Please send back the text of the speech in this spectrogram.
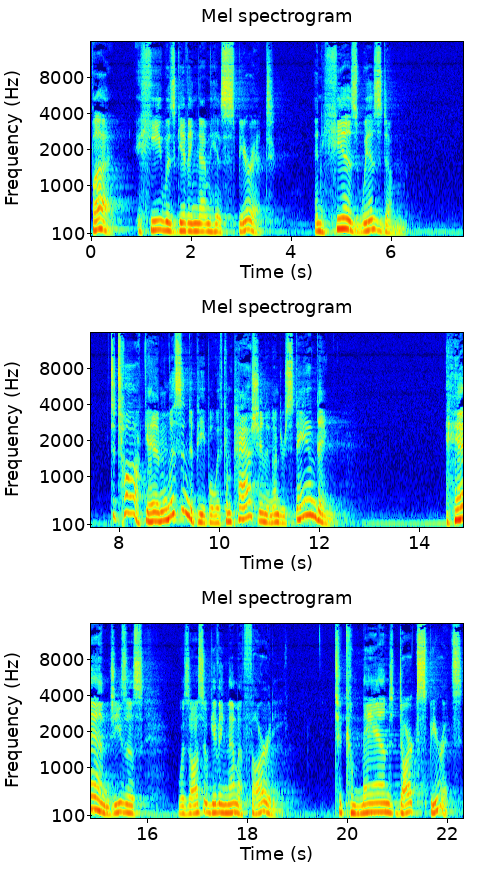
But he was giving them his spirit and his wisdom to talk and listen to people with compassion and understanding. And Jesus was also giving them authority to command dark spirits.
